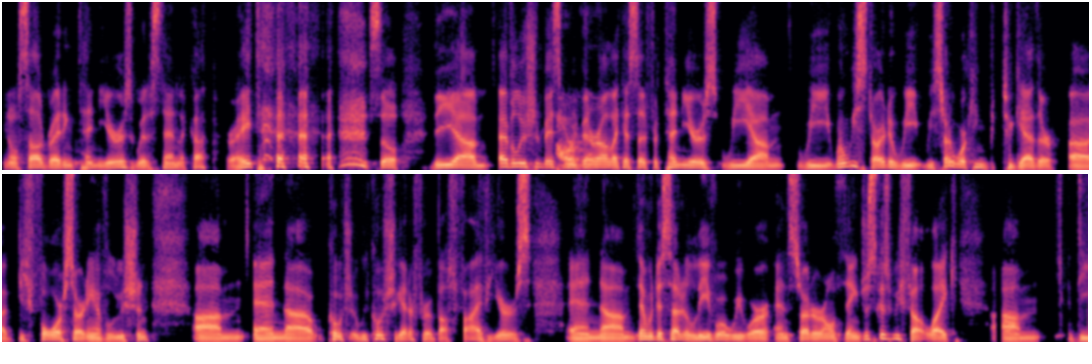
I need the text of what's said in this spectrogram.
you know celebrating 10 years with a Stanley Cup, right? so the um, evolution basically we've been around like I said for 10 years. We um we when we started we we started working together uh, before starting evolution, um, and uh, coach we coached together for about five years, and um, then we decided to leave where we were and start our own thing just because we felt like um, the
